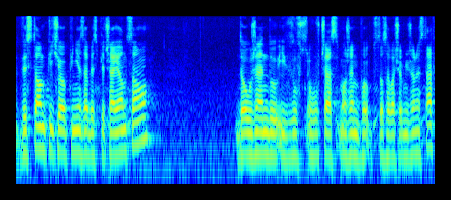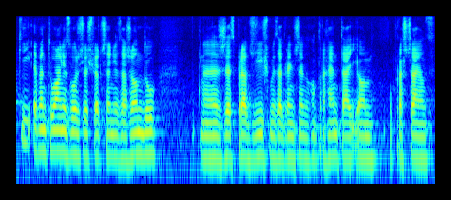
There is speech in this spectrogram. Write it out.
wystąpić o opinię zabezpieczającą do urzędu i wów- wówczas możemy stosować obniżone stawki, ewentualnie złożyć oświadczenie zarządu, e, że sprawdziliśmy zagranicznego kontrahenta i on, upraszczając,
